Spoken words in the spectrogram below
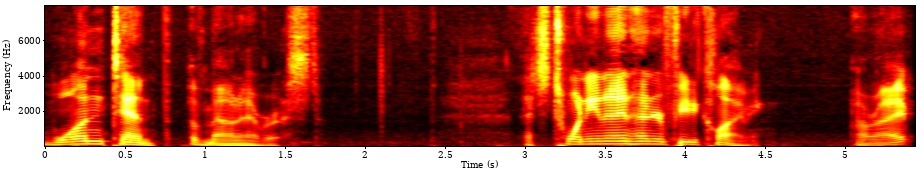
one tenth of Mount Everest. That's 2,900 feet of climbing. All right.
